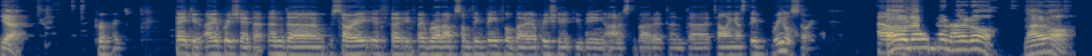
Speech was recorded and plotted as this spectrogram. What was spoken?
yeah. Perfect. Thank you. I appreciate that. And uh, sorry if uh, if I brought up something painful, but I appreciate you being honest about it and uh, telling us the real story. Um, oh no, no, not at all. Not at all.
